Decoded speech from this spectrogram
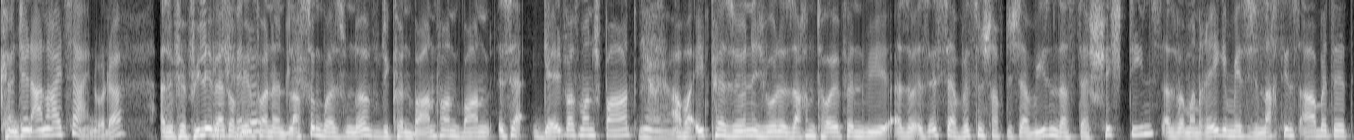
Könnte ein Anreiz sein, oder? Also für viele wäre es auf jeden Fall eine Entlastung, weil es, ne, die können Bahn fahren. Bahn ist ja Geld, was man spart. Ja, ja. Aber ich persönlich würde Sachen toll finden, wie, also es ist ja wissenschaftlich erwiesen, dass der Schichtdienst, also wenn man regelmäßig im Nachtdienst arbeitet,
